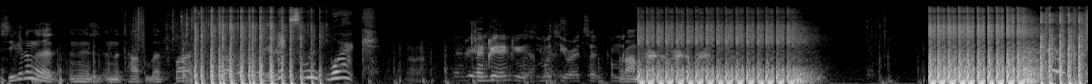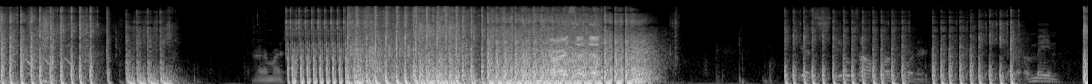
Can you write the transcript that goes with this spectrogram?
See, get in the in, his, in the top left spot. Excellent work. Angry, angry. I'm with you right side. Come on. on, I'm hurt. I'm hurt. I'm hurt. Alright, I'm right side. Go right side, dead. Yes, steel top left corner. Uh, main. He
